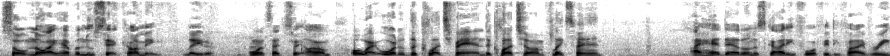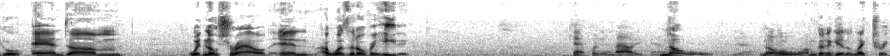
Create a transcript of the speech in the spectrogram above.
So no, I have a new set coming later. Once I um oh, I ordered the clutch fan, the clutch um flex fan. I had that on the Scotty 455 Regal and um with no shroud and I wasn't overheating. You can't put it in and out. You can't. No. Yeah. No, I'm going to get electric.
